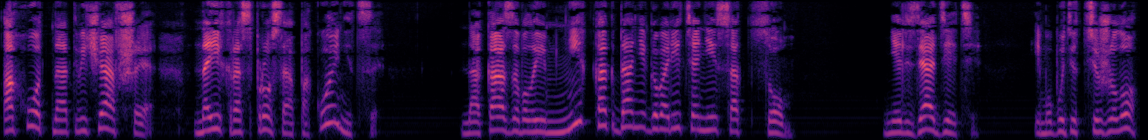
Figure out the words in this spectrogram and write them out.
охотно отвечавшая на их расспросы о покойнице, наказывала им никогда не говорить о ней с отцом. Нельзя, дети, ему будет тяжело.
